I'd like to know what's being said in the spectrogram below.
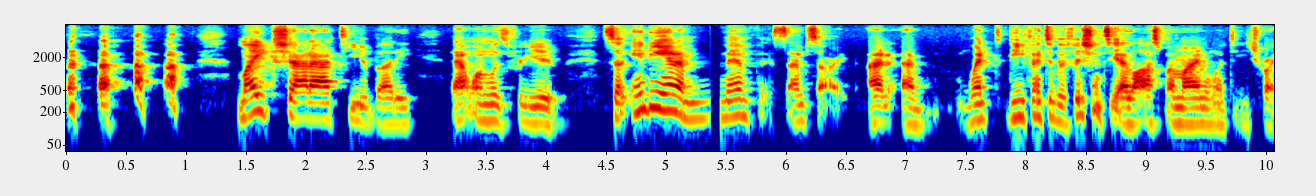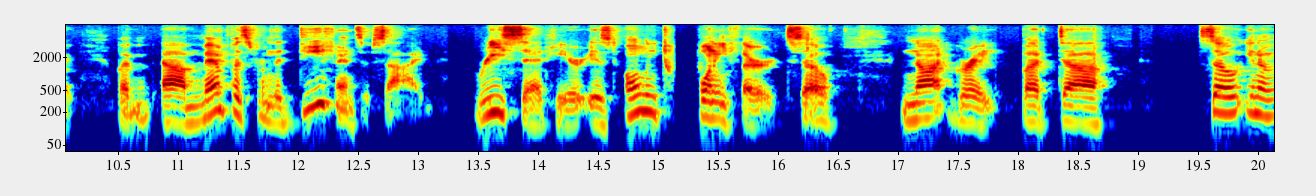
Mike, shout out to you, buddy. That one was for you. So Indiana, Memphis. I'm sorry. I, I went to defensive efficiency. I lost my mind and went to Detroit. But uh, Memphis, from the defensive side, reset here is only 23rd. So not great. But uh, so, you know,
